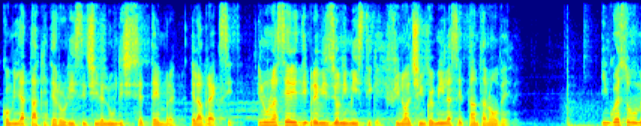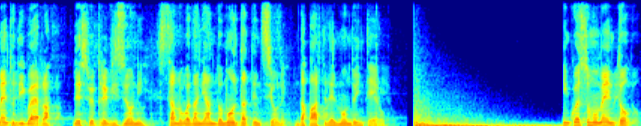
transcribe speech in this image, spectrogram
come gli attacchi terroristici dell'11 settembre e la Brexit, in una serie di previsioni mistiche fino al 5079. In questo momento di guerra, le sue previsioni stanno guadagnando molta attenzione da parte del mondo intero. In questo momento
